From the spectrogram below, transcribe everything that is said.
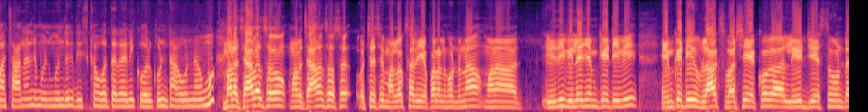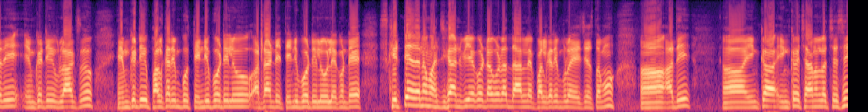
మా ఛానల్ని ముందు ముందుకు తీసుకుపోతారని కోరుకుంటా ఉన్నాము. మన ఛానల్స్ మన ఛానల్స్ వచ్చేసి మళ్ళొకసారి చెప్పాలనుకుంటున్నా మన ఇది village MKTV MKTV MK vlogs Varshi ఎక్కువగా లీడ్ చేస్తూ ఉంటుంది. ఎంకేటీవీ వ్లాగ్స్ ఎంకే పలకరింపు తిండి పోటీలు అట్లాంటి తిండి పోటీలు లేకుంటే స్కిట్ ఏదైనా మంచిగా అనిపించకుండా కూడా దానిలో పలకరింపులో వేసేస్తాము. అది ఇంకా ఇంకా ఛానల్ వచ్చేసి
